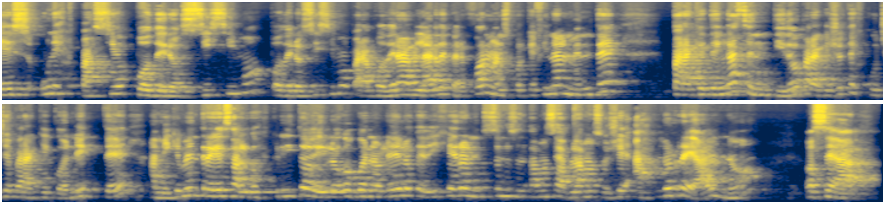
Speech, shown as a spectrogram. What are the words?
es un espacio poderosísimo, poderosísimo para poder hablar de performance, porque finalmente para que tenga sentido, para que yo te escuche, para que conecte, a mí que me entregues algo escrito y luego, bueno, lee lo que dijeron, entonces nos sentamos y hablamos, oye, hazlo real, ¿no? O sea,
